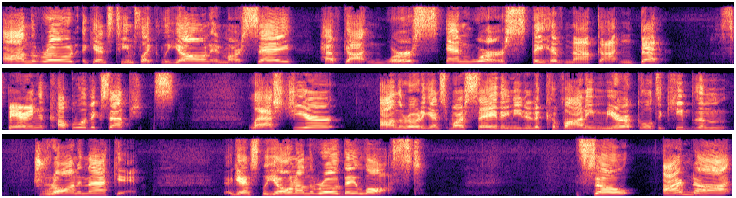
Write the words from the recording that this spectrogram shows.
on the road against teams like Lyon and Marseille have gotten worse and worse. They have not gotten better. sparing a couple of exceptions. Last year on the road against Marseille, they needed a Cavani miracle to keep them drawn in that game. Against Lyon on the road, they lost. So I'm not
